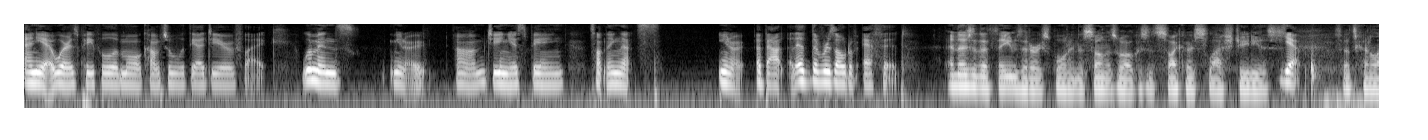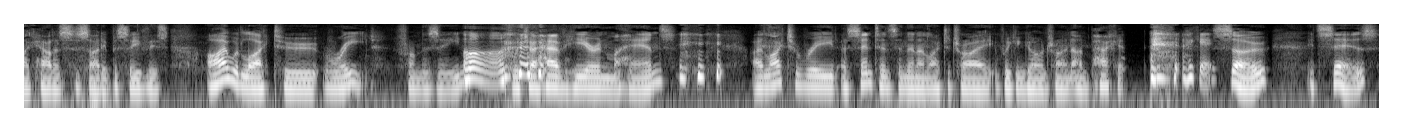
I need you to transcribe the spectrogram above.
And yeah, whereas people are more comfortable with the idea of like women's, you know, um, genius being something that's, you know, about uh, the result of effort. And those are the themes that are explored in the song as well, because it's psycho slash genius. Yeah. So it's kind of like how does society perceive this? I would like to read from the zine, Oh. which I have here in my hands. I'd like to read a sentence and then I'd like to try if we can go and try and unpack it. okay. So it says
